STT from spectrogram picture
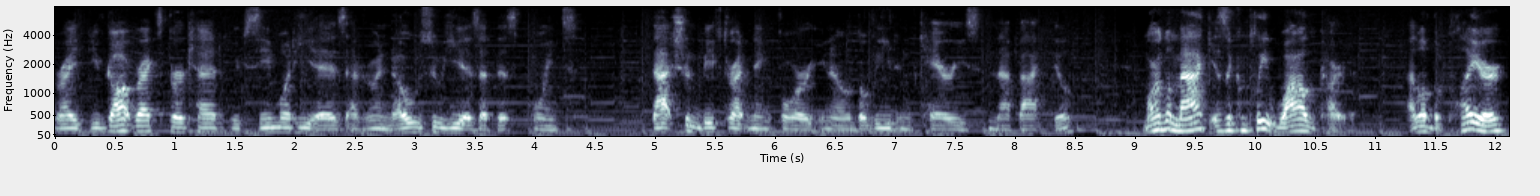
right? You've got Rex Burkhead. We've seen what he is. Everyone knows who he is at this point. That shouldn't be threatening for, you know, the lead and carries in that backfield. Marlon Mack is a complete wild card. I love the player.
